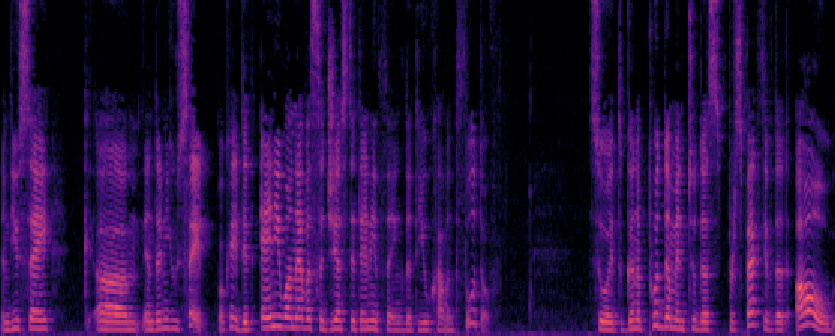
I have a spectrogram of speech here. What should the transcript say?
And you say, um, and then you say, okay, did anyone ever suggested anything that you haven't thought of? So it's gonna put them into this perspective that, oh,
